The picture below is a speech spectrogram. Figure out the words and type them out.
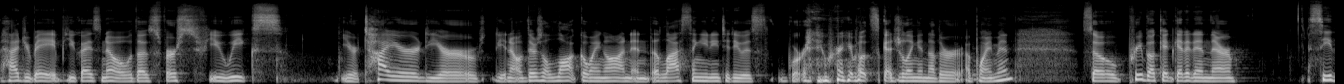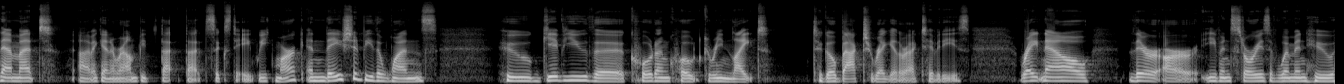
had your babe, you guys know those first few weeks you're tired, you're, you know, there's a lot going on. And the last thing you need to do is worry, worry about scheduling another appointment. So pre book it, get it in there, see them at, uh, again, around that, that six to eight week mark. And they should be the ones who give you the quote unquote green light to go back to regular activities. Right now, there are even stories of women who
